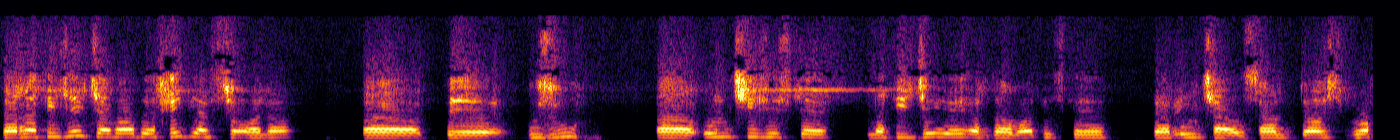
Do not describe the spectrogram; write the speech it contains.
در نتیجه جواب خیلی از سوالا به وضوح اون چیزی است که نتیجه اقداماتی است که در این چند سال داشت رخ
